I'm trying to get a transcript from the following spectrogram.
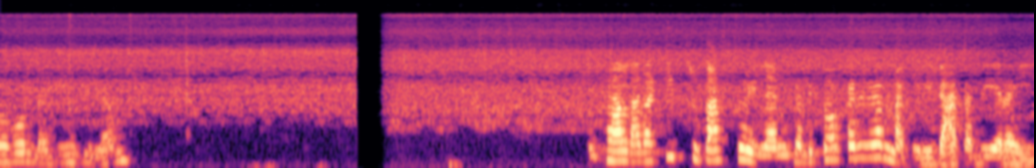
লবণটা দিয়ে দিলাম। ঠান্ডাটা কিচ্ছু কাজ করি না, আমি খালি তরকারি রান্না করি, ঢাকা দিয়ে রাখি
